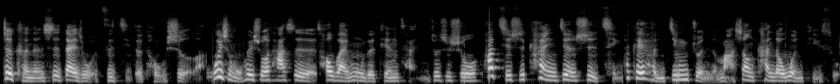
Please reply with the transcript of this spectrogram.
这可能是带着我自己的投射了。为什么会说他是超白目的天才？就是说他其实看一件事情，他可以很精准的马上看到问题所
